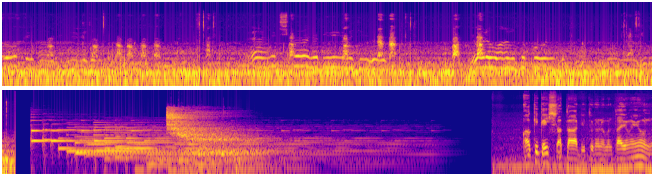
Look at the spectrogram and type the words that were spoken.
broken hearted. And it's gonna be with you. You're the one to pull. Okay guys, at ah, dito na naman tayo ngayon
